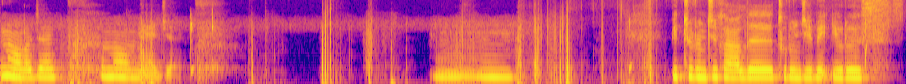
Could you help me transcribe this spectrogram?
ne olacak ne olmayacak. Hmm. Bir turuncu kaldı. Turuncuyu bekliyoruz.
